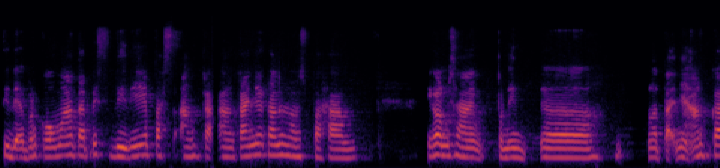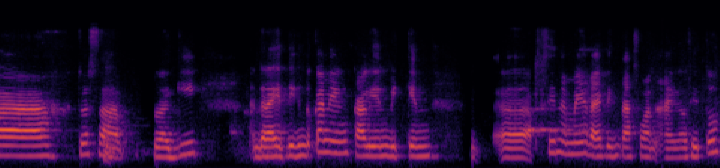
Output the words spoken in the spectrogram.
tidak berkoma, tapi setidaknya pas angka-angkanya kalian harus paham. Ini kalau misalnya uh, letaknya angka, terus lagi ada writing itu kan yang kalian bikin uh, apa sih namanya writing task one IELTS itu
